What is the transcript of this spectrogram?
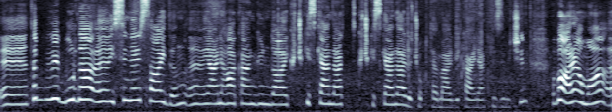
Ee, tabii burada e, isimleri saydın. Ee, yani Hakan Günday, Küçük İskender, Küçük İskender de çok temel bir kaynak bizim için. Var ama e,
